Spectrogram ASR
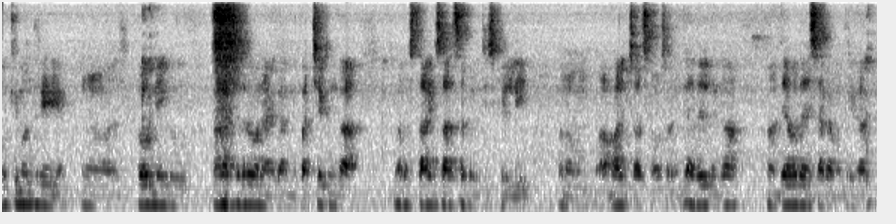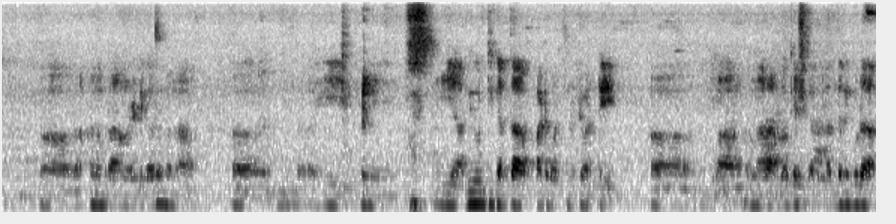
ముఖ్యమంత్రి ఆ, నారా చంద్రబాబు నాయుడు గారిని ప్రత్యేకంగా మన స్థానిక శాసనసభ్యులు తీసుకెళ్ళి మనం ఆహ్వానించాల్సిన అవసరం ఉంది. అదేవిధంగా దేవాదాయ శాఖ మంత్రి గారు అనం రామరెడ్డి గారు మన ఈ ఈ- అభివృద్ధికి అంతా పాటుపడుతున్నటువంటి మా నారా లోకేష్ గారు వీళ్ళందరినీ కూడా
